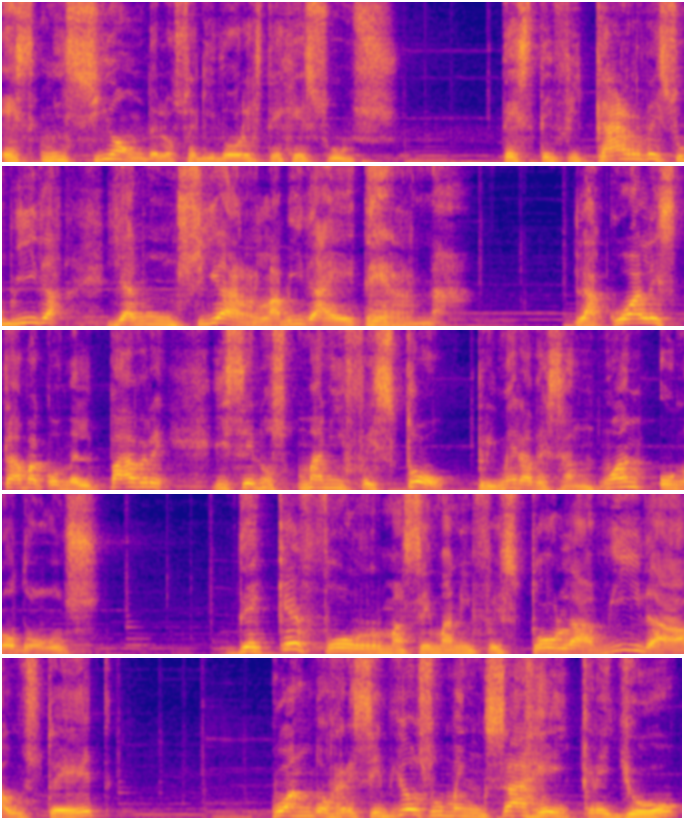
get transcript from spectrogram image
Es misión de los seguidores de Jesús testificar de su vida y anunciar la vida eterna la cual estaba con el Padre y se nos manifestó. Primera de San Juan 1.2. ¿De qué forma se manifestó la vida a usted? Cuando recibió su mensaje y creyó,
